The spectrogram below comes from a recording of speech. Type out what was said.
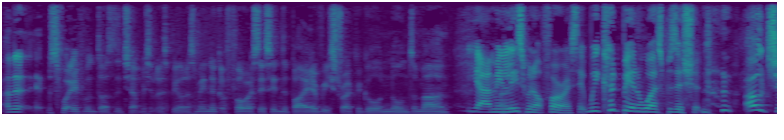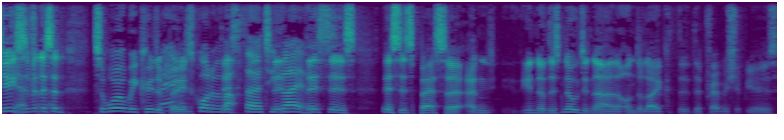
and it, it's what everyone does in the championship. Let's be honest. I mean, look at Forest; they seem to buy every striker goal known to man. Yeah, I mean, at uh, least we're not Forest. We could be in a worse position. Oh Jesus! But listen, to where we could have They have a been, squad of about 30 thi- players. This is this is better, and you know, there's no denying. Under like the, the Premiership years,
